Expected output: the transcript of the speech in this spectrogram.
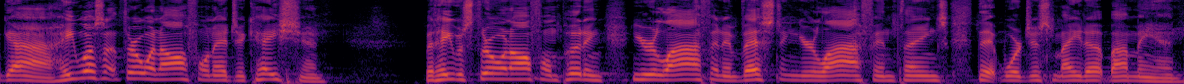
guy. He wasn't throwing off on education. But he was throwing off on putting your life and investing your life in things that were just made up by men.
